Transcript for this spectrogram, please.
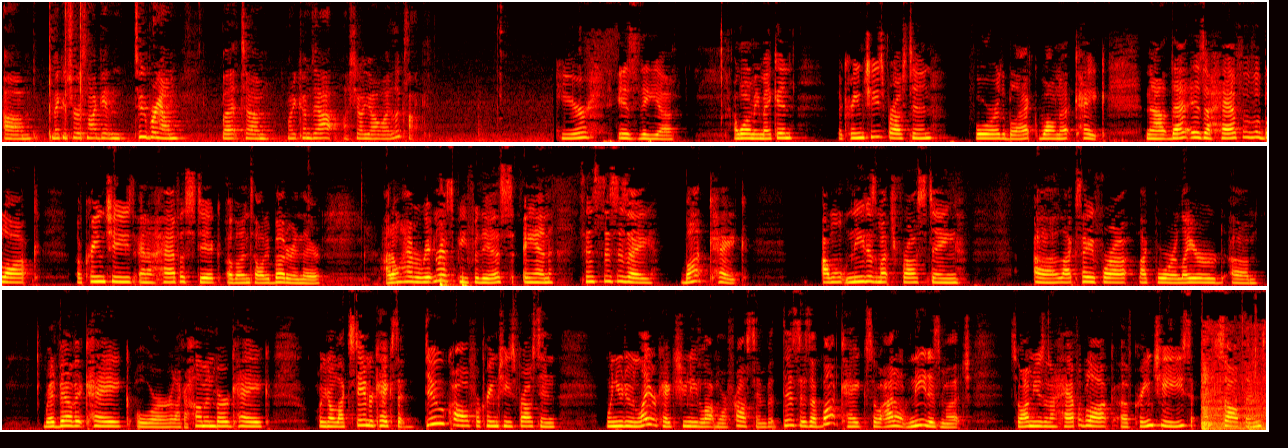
um, making sure it's not getting too brown. But um, when it comes out, I'll show y'all what it looks like. Here is the, uh, I'm gonna be making the cream cheese frosting for the black walnut cake. Now that is a half of a block of cream cheese and a half a stick of unsalted butter in there. I don't have a written recipe for this and since this is a Bundt cake, I won't need as much frosting uh, like say for a, like for a layered um, red velvet cake or like a hummingbird cake or you know like standard cakes that do call for cream cheese frosting when you're doing layer cakes, you need a lot more frosting. But this is a Bundt cake, so I don't need as much. So I'm using a half a block of cream cheese, softened,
